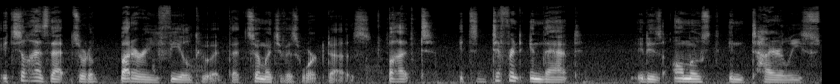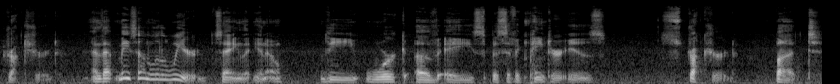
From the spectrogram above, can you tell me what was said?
it still has that sort of buttery feel to it that so much of his work does. But it's different in that it is almost entirely structured. And that may sound a little weird saying that, you know, the work of a specific painter is structured, but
